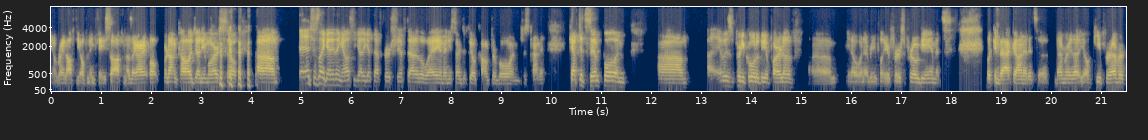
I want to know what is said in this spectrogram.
you know, right off the opening face off, and I was like, all right, well, we're not in college anymore, so um, it's just like anything else. You got to get that first shift out of the way, and then you start to feel comfortable and just kind of kept it simple. And um, it was pretty cool to be a part of. Um, you know, whenever you play your first pro game, it's looking back on it, it's a memory that you'll keep forever.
